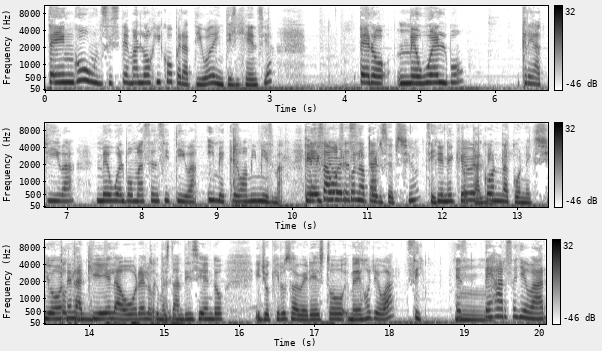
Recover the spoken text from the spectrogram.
tengo un sistema lógico operativo de inteligencia, pero me vuelvo creativa, me vuelvo más sensitiva y me creo a mí misma. ¿Tiene Esa que ver con la percepción? Sí, ¿Tiene que ver con totalmente. la conexión en el aquí el ahora, lo que me están diciendo? Y yo quiero saber esto, ¿me dejo llevar? Sí. Es Mm. dejarse llevar,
